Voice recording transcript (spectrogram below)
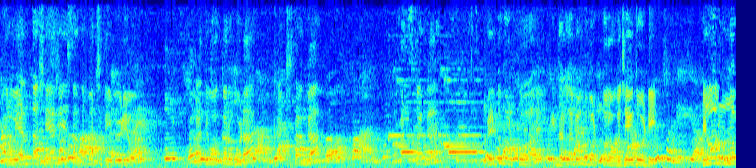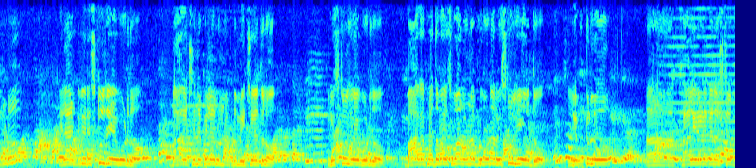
మీరు ఎంత షేర్ చేస్తే అంత మంచిది ఈ వీడియో. ప్రతి ఒక్కరు కూడా ఖచ్చితంగా ఖచ్చితంగా బెల్ట్ పట్టుకోవాలి. ఈ నల్ల బెల్ట్ పట్టుకోవాలి ఒక చేయితోటి. పిల్లలు ఉన్నప్పుడు ఇలాంటివి రిస్కులు చేయకూడదు. బాగా చిన్నపిల్లలు ఉన్నప్పుడు మీ చేతిలో రిస్కులు చేయకూడదు. బాగా పెద్ద వయసు వాళ్ళు ఉన్నప్పుడు కూడా రిస్కులు చేయొద్దు. లిఫ్టులు కాలిగడకల స్టెప్స్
